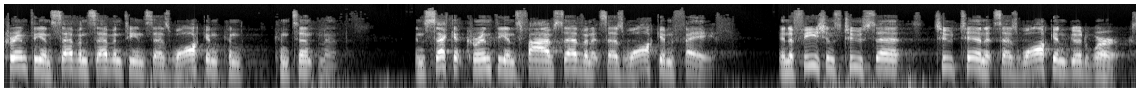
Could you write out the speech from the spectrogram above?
Corinthians 7 17 says walk in con- contentment. In 2 Corinthians 5 7, it says, walk in faith. In Ephesians 2 2.10, it says, walk in good works.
